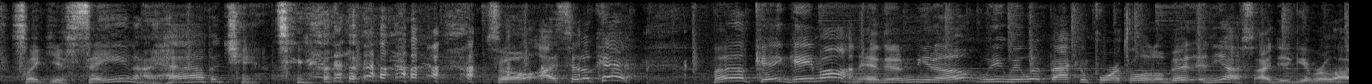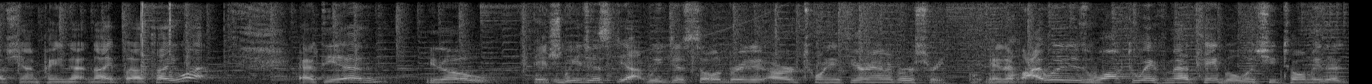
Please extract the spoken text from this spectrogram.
It's like, you're saying I have a chance. so I said, okay. Well, okay, game on. And then, you know, we, we went back and forth a little bit. And yes, I did give her a lot of champagne that night, but I'll tell you what, at the end, you know, We just, yeah, we just celebrated our 20th year anniversary. And if I would have just walked away from that table when she told me that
